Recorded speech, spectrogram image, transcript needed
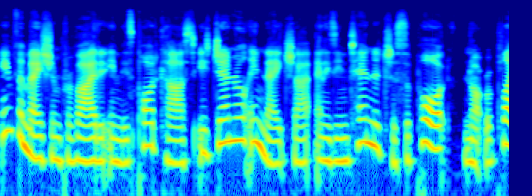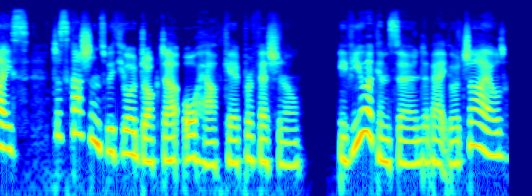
Information provided in this podcast is general in nature and is intended to support, not replace, discussions with your doctor or healthcare professional. If you are concerned about your child,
